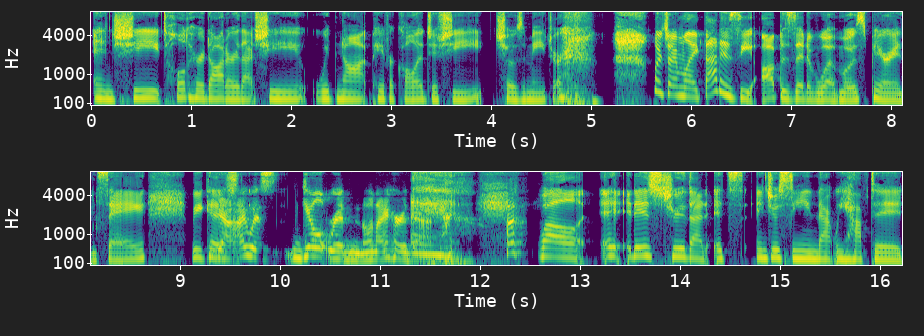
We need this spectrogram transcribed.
And she told her daughter that she would not pay for college if she chose a major, which I'm like, that is the opposite of what most parents say. Because, Yeah, I was guilt ridden when I heard that. well, it, it is true that it's interesting that we have to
